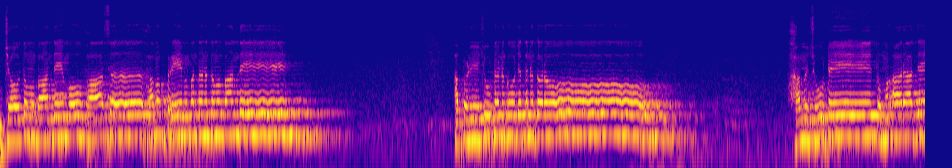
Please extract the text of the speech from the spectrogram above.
ਜੋ ਤੁਮ ਬਾਂਦੇ, ਮੋਹ ਫਾਸ, ਹਮ ਪ੍ਰੇਮ ਬੰਧਨ ਤੁਮ ਬਾਂਦੇ। ਆਪਣੇ ਛੂਟਨ ਕੋ ਯਤਨ ਕਰੋ। ਹਮ ਛੂਟੇ, ਤੁਮ ਆਰਾਧੇ।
